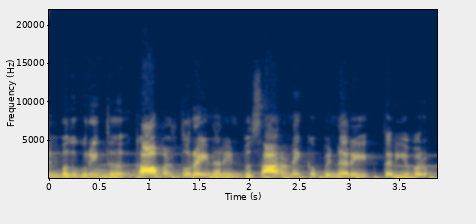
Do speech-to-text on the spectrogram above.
என்பது குறித்து காவல்துறையினரின் விசாரணைக்கு பின்னரே தெரியவரும்.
